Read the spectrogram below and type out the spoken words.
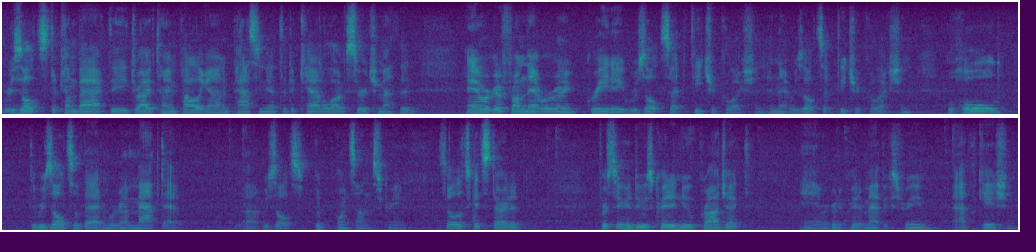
results that come back, the drive time polygon, and passing that to the catalog search method. And we're going to, from that, we're going to create a result set feature collection. And that result set feature collection will hold the results of that, and we're going to map that uh, results, put points on the screen. So let's get started. First thing we're going to do is create a new project, and we're going to create a MapXtreme application.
